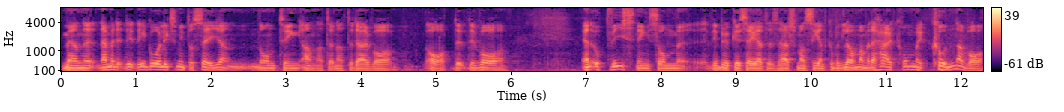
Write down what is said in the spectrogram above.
Men, eh, nej, men det, det, går liksom inte att säga någonting annat än att det där var Ja, det, var en uppvisning som eh, vi brukar ju säga att det är så här som man sent kommer glömma. Men det här kommer kunna vara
